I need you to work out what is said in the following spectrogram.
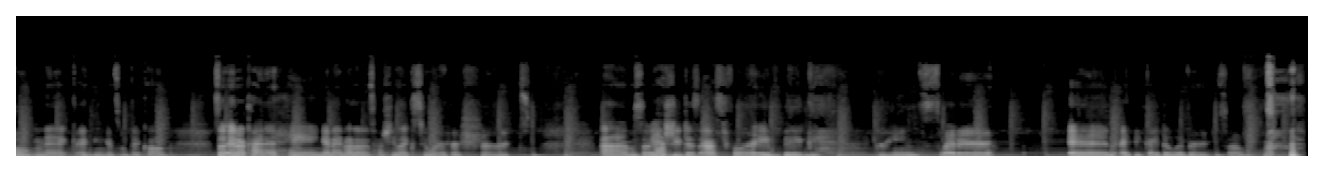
boat neck i think it's what they're called. So it'll kind of hang and i know that's how she likes to wear her shirts. Um so yeah she just asked for a big green sweater and I think I delivered so.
